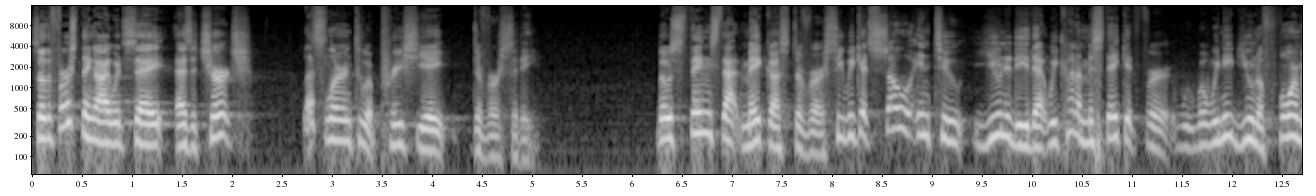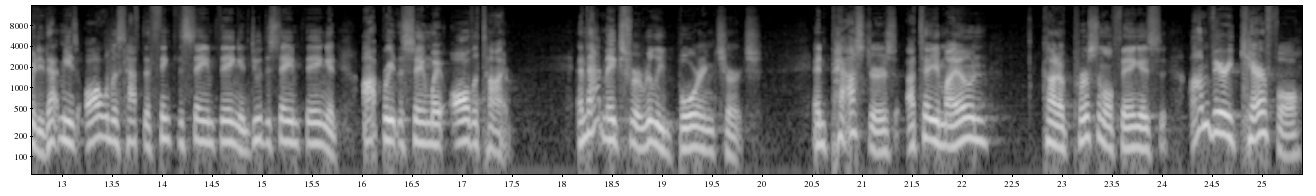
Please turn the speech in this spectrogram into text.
So, the first thing I would say as a church, let's learn to appreciate diversity. Those things that make us diverse. See, we get so into unity that we kind of mistake it for, well, we need uniformity. That means all of us have to think the same thing and do the same thing and operate the same way all the time. And that makes for a really boring church. And pastors, I'll tell you my own kind of personal thing is I'm very careful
